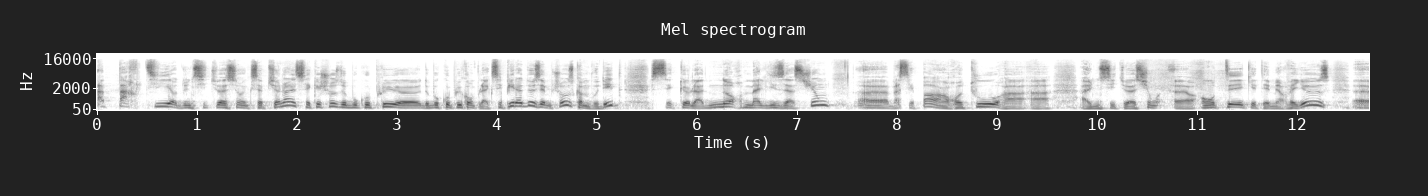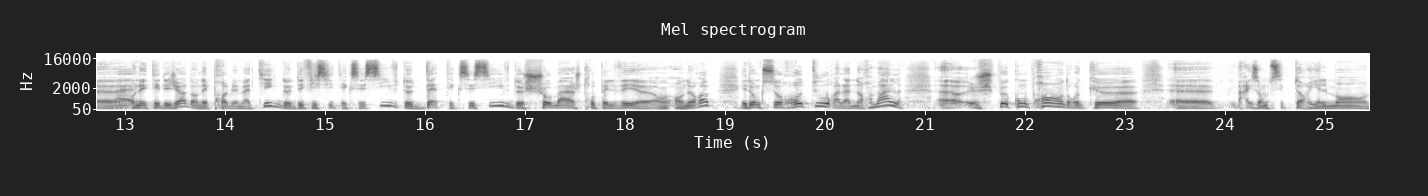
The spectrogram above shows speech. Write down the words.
à partir d'une situation exceptionnelle, c'est quelque chose de beaucoup, plus, euh, de beaucoup plus complexe. Et puis la deuxième chose, comme vous dites, c'est que la normalisation, euh, bah, c'est pas un retour à, une situation euh, hantée qui était merveilleuse. Euh, on était déjà dans des problématiques de déficit excessif, de dette excessive, de chômage trop élevé en, Europe. Et donc ce retour à la normale, je peux comprendre que, par exemple, sectoriellement,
